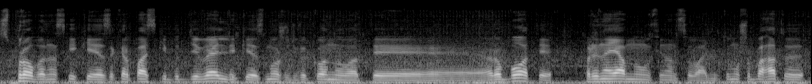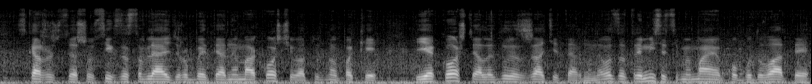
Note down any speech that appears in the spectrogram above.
спроба, наскільки закарпатські будівельники зможуть виконувати роботи при наявному фінансуванні. Тому що багато скажуть, що всіх заставляють робити, а нема коштів, а тут навпаки. Є кошти, але дуже зжаті терміни. От за три місяці ми маємо побудувати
